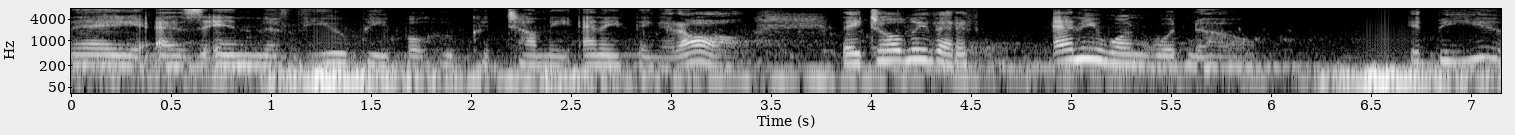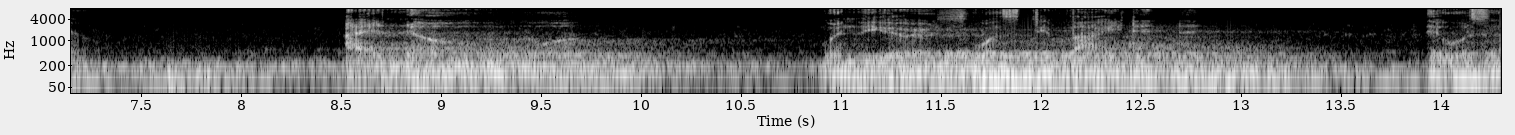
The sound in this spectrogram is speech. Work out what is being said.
they as in the few people who could tell me anything at all, they told me that if anyone would know, it'd be you. I know. When the earth was divided, there was a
